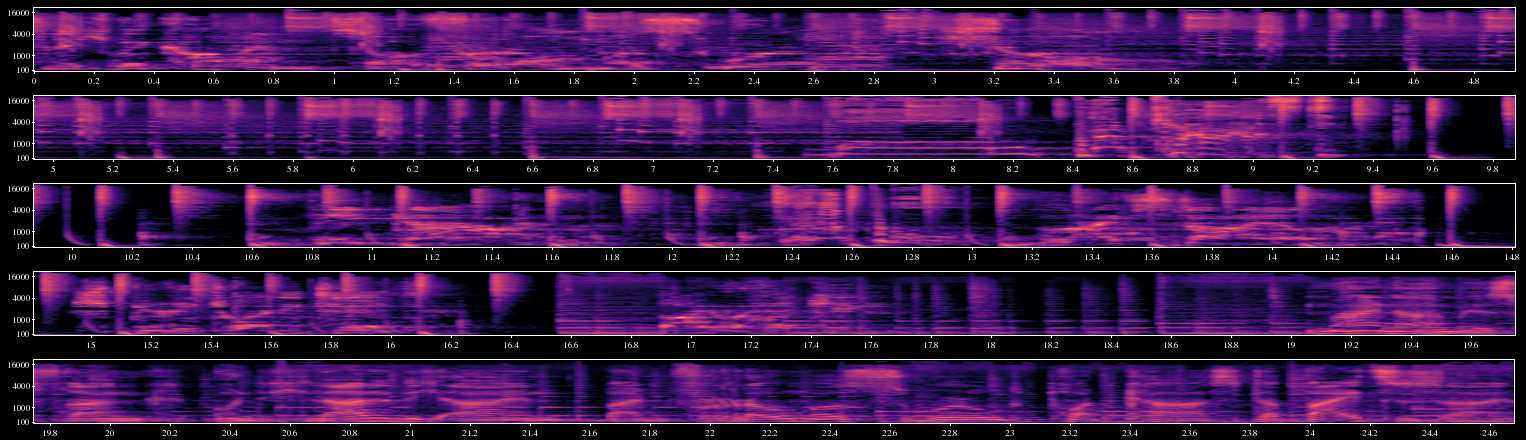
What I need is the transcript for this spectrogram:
Herzlich willkommen zur Fromers World Show. Vegan. Lifestyle. Spiritualität. Biohacking. Mein Name ist Frank und ich lade dich ein, beim Fromers World Podcast dabei zu sein.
